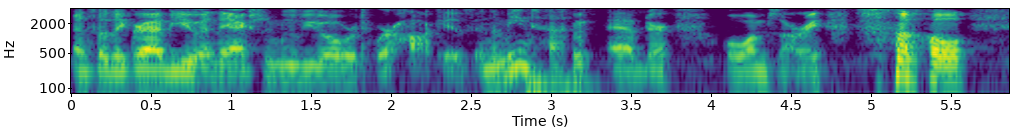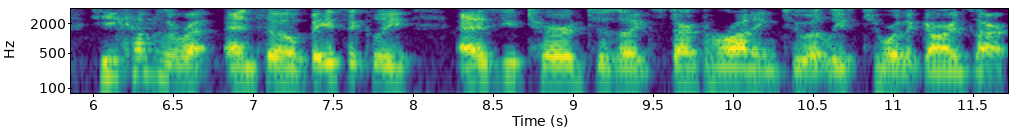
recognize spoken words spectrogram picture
And so they grab you and they actually move you over to where Hawk is. In the meantime, Abner, oh, I'm sorry. So he comes around, and so basically, as you turn to like start running to at least to where the guards are,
